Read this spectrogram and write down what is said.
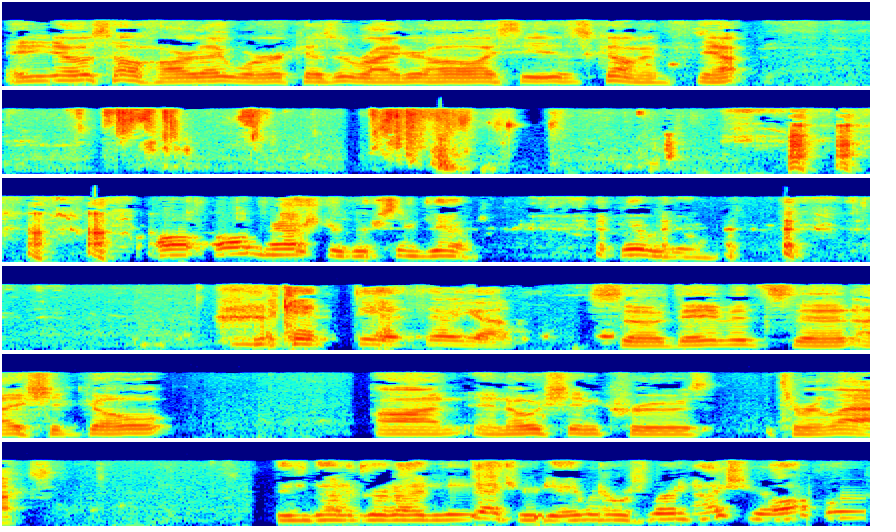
And he knows how hard I work as a writer. Oh, I see this coming. Yep. I'll, I'll master this thing yet. Here we go. I can't see it. There you go. so David said I should go on an ocean cruise to relax. He's got a good idea. Thank you, David. It was very nice of you offer.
